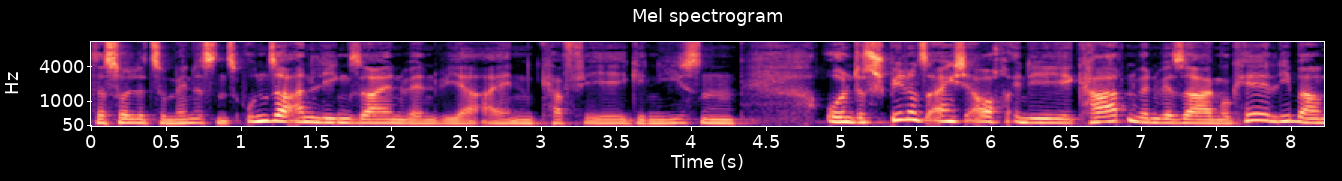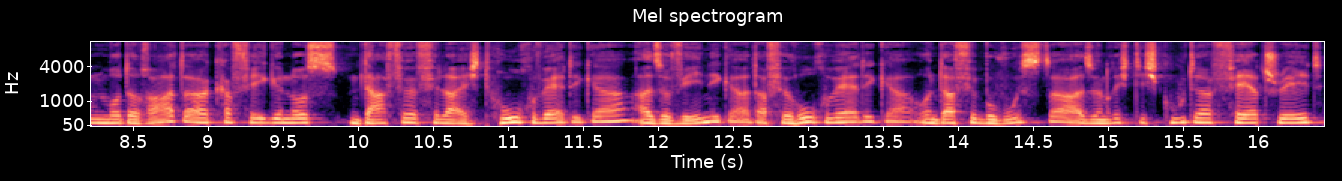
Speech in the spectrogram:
Das sollte zumindest unser Anliegen sein, wenn wir einen Kaffee genießen. Und es spielt uns eigentlich auch in die Karten, wenn wir sagen, okay, lieber ein moderater Kaffeegenuss, dafür vielleicht hochwertiger, also weniger, dafür hochwertiger und dafür bewusster, also ein richtig guter Fairtrade.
